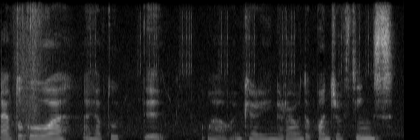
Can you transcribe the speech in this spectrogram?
I have to go, uh, I have to, uh, wow, I'm carrying around a bunch of things.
